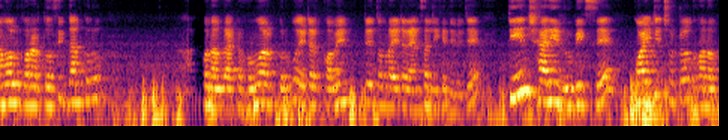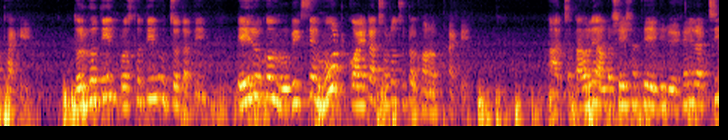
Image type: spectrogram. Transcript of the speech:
আমল করার তৌফিক দান করুক। এখন আমরা একটা হোমওয়ার্ক করব। এটার কমেন্টে তোমরা এটার অ্যান্সার লিখে দিবে যে, তিন সারির রুবিক্সে কয়টি ছোট ঘনক থাকে? দৈর্ঘ্য তিন, প্রস্থ তিন, উচ্চতা তিন। এইরকম রুবিক্সে মোট কয়টা ছোট ছোট ঘনক থাকে? আচ্ছা তাহলে আমরা সেই সাথে এই ভিডিও এখানে রাখছি।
